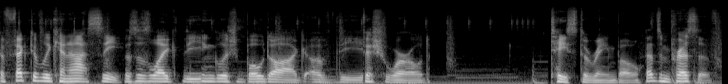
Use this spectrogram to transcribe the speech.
effectively cannot see. This is like the English bulldog of the fish world taste the rainbow. That's impressive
